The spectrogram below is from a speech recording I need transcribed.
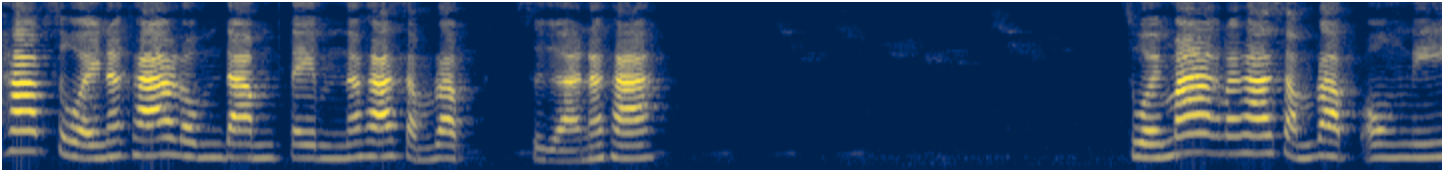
ภาพสวยนะคะ ลมดำเต็มนะคะสำหรับเสือนะคะ สวยมากนะคะสำหรับองค์นี้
